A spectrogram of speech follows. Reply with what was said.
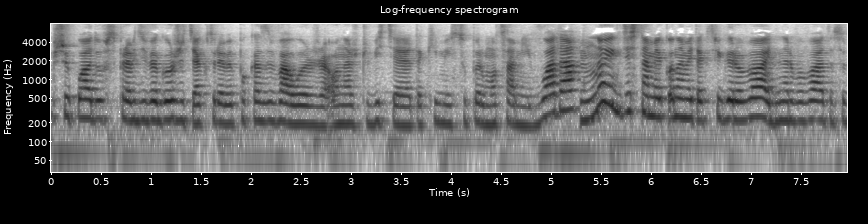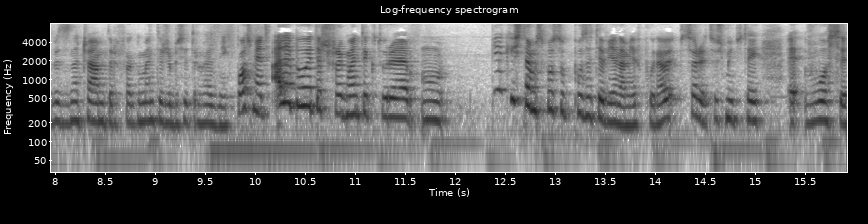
przykładów z prawdziwego życia, które by pokazywały, że ona rzeczywiście takimi supermocami włada. No i gdzieś tam, jak ona mnie tak triggerowała i denerwowała, to sobie zaznaczałam te fragmenty, żeby się trochę z nich pośmiać, ale były też fragmenty, które. Mm, w jakiś tam sposób pozytywnie na mnie wpłynęły. Sorry, coś mi tutaj e, włosy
